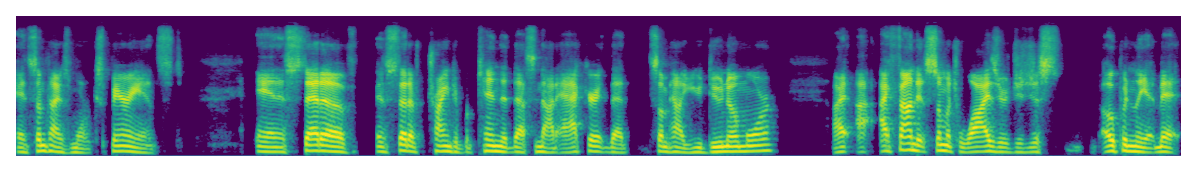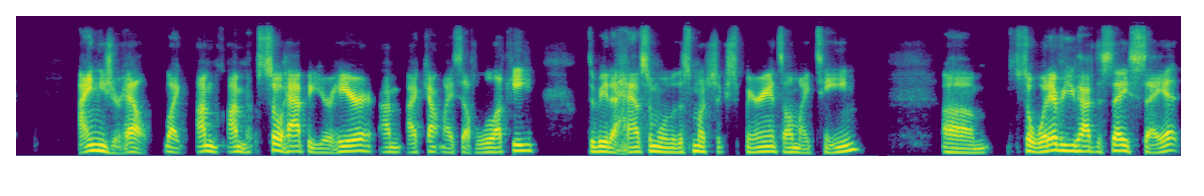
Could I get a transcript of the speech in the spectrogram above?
and sometimes more experienced. And instead of instead of trying to pretend that that's not accurate, that somehow you do know more, I, I, I found it so much wiser to just openly admit I need your help. Like I'm I'm so happy you're here. I'm I count myself lucky to be to have someone with this much experience on my team. Um, so whatever you have to say, say it,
